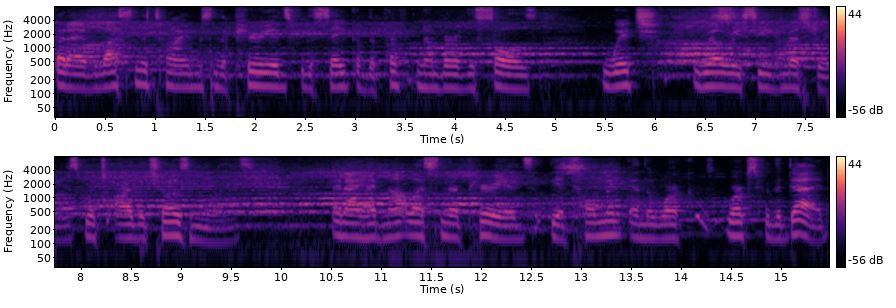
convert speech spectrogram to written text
but I have lessened the times and the periods for the sake of the perfect number of the souls which will receive mysteries, which are the chosen ones. And I had not lessened their periods, the atonement and the work, works for the dead.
